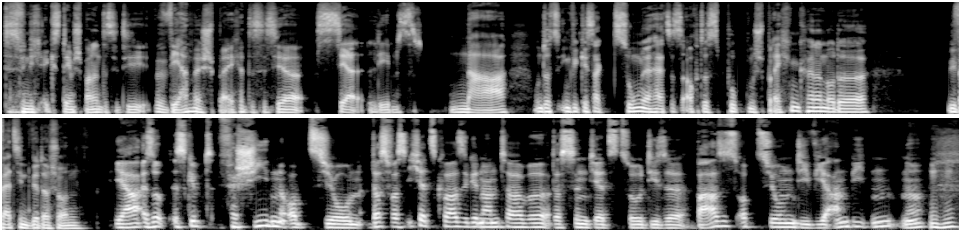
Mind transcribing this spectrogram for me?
Das finde ich extrem spannend, dass sie die Wärme speichert. Das ist ja sehr lebensnah. Und du hast irgendwie gesagt, Zunge heißt das auch, dass Puppen sprechen können oder wie weit sind wir da schon? Ja, also es gibt verschiedene Optionen. Das, was ich jetzt quasi genannt habe, das sind jetzt so diese Basisoptionen, die wir anbieten. Ne? Mhm.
